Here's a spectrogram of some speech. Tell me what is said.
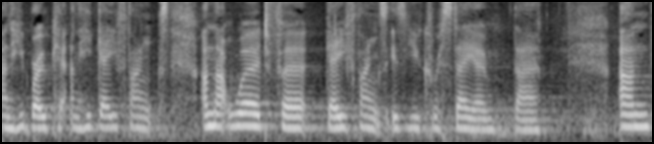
and he broke it and he gave thanks. And that word for gave thanks is Eucharisteo there. And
